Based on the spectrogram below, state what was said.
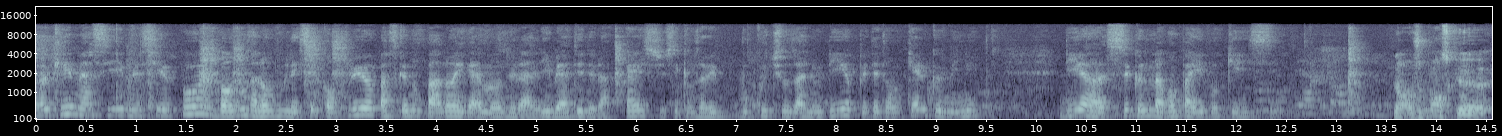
Ok, merci Monsieur Paul. Bon, nous allons vous laisser conclure parce que nous parlons également de la liberté de la presse. Je sais que vous avez beaucoup de choses à nous dire. Peut-être en quelques minutes, dire ce que nous n'avons pas évoqué ici. Non, je pense que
